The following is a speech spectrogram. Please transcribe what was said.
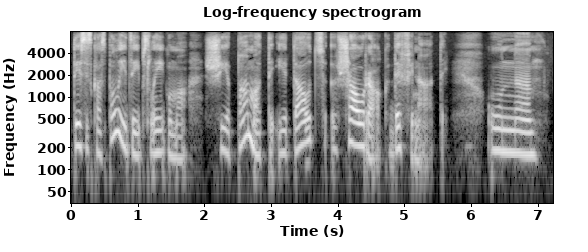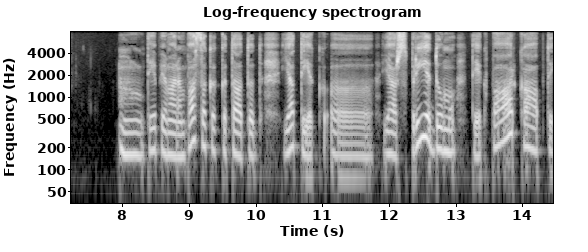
tiesiskās palīdzības līgumā šie pamati ir daudz šaurāk definēti. Un, uh, Tie, piemēram, pasaka, ka tā tad, ja tiek, ja ar spriedumu tiek pārkāpti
